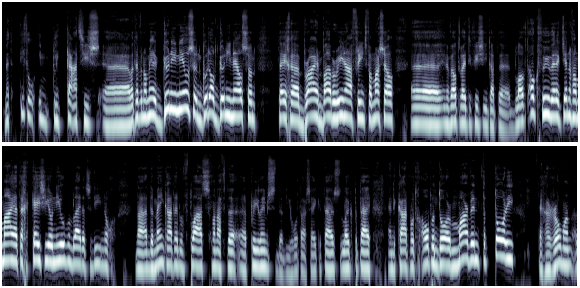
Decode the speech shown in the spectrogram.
Met titelimplicaties. Eh, wat hebben we nog meer? Gunny Nielsen. Good old Gunny Nelson. Tegen Brian Barberina, vriend van Marcel. eh, in de welterweight divisie. Dat eh, belooft ook vuurwerk. Jennifer Maya tegen Casey O'Neill. Ik ben blij dat ze die nog naar de maincard hebben verplaatst. Vanaf de prelims. Dat, die hoort daar zeker thuis. Leuke partij. En de kaart wordt geopend door Marvin Vittori. Tegen Roman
